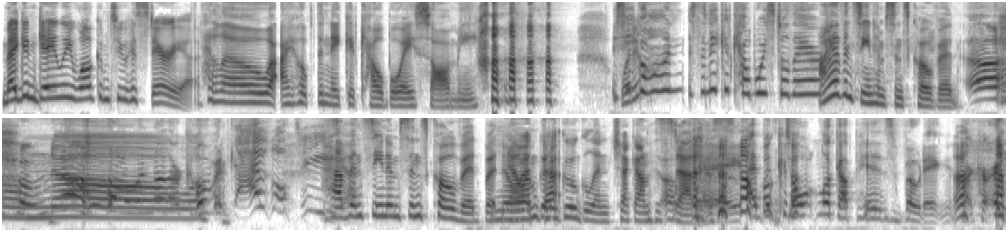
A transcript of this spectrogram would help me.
Megan Gailey, welcome to Hysteria. Hello. I hope the naked cowboy saw me. Is What he if- gone? Is the naked cowboy still there? I haven't seen him since COVID. Oh, no. Another COVID casualty. Haven't seen him since COVID, but know now what? I'm going to That- Google and check on his status. Okay. I- but don't look up his voting record.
